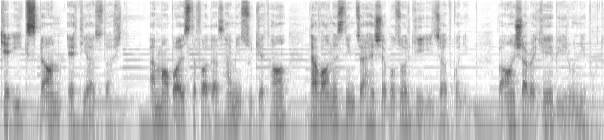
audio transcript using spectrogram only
که X به آن احتیاج داشت. اما با استفاده از همین سوکت ها توانستیم جهش بزرگی ایجاد کنیم و آن شبکه بیرونی بود.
